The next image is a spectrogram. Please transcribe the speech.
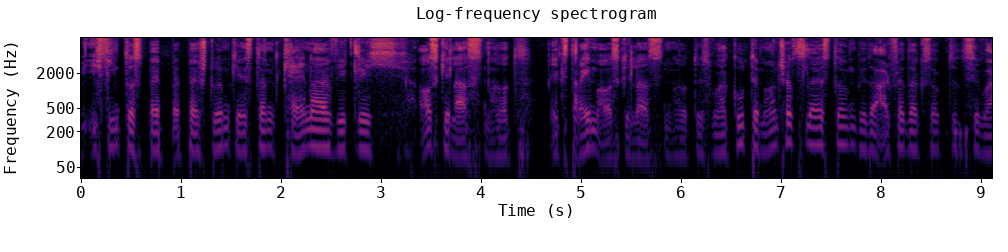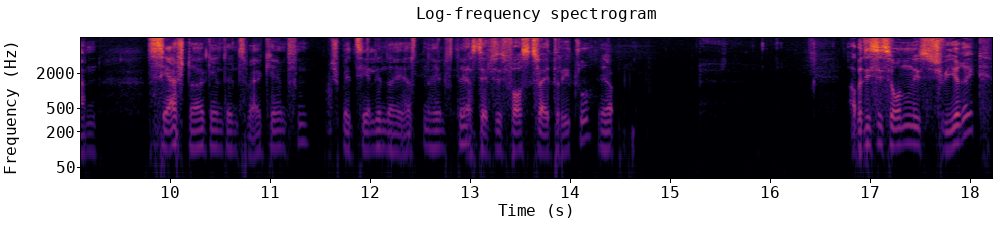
ich finde, dass bei, bei Sturm gestern keiner wirklich ausgelassen hat, extrem ausgelassen hat. Das war eine gute Mannschaftsleistung, wie der Alfred auch gesagt hat, sie waren sehr stark in den Zweikämpfen, speziell in der ersten Hälfte. Erste Hälfte ist fast zwei Drittel. Ja. Aber die Saison ist schwierig.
